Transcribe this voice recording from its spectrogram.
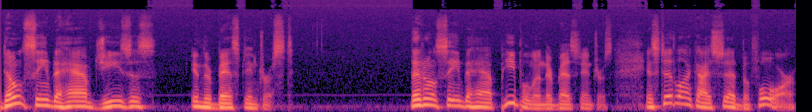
don't seem to have Jesus in their best interest. They don't seem to have people in their best interest. Instead, like I said before,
